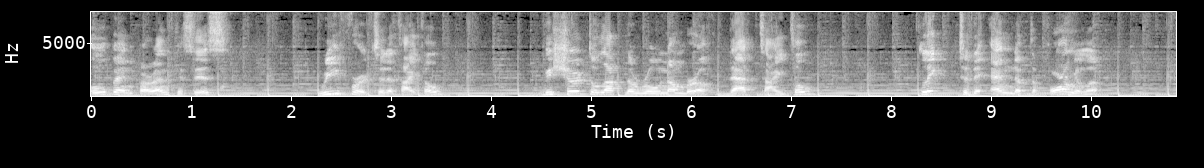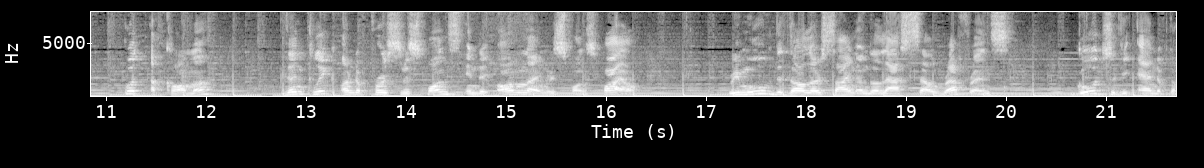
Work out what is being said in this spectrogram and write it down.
open parenthesis, refer to the title, be sure to lock the row number of that title, click to the end of the formula, put a comma, then click on the first response in the online response file, remove the dollar sign on the last cell reference, go to the end of the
